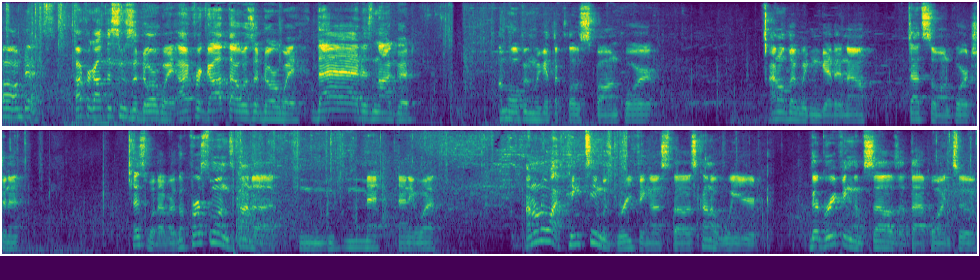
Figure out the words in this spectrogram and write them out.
Oh, I'm dead. I forgot this was a doorway. I forgot that was a doorway. That is not good. I'm hoping we get the close spawn for it. I don't think we can get it now. That's so unfortunate. It's whatever. The first one's kind of meh anyway. I don't know why Pink Team was griefing us, though. It's kind of weird. They're griefing themselves at that point, too.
